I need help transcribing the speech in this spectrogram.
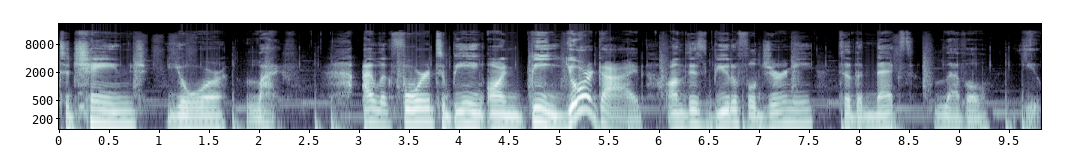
to change your life. I look forward to being on being your guide on this beautiful journey to the next level you.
